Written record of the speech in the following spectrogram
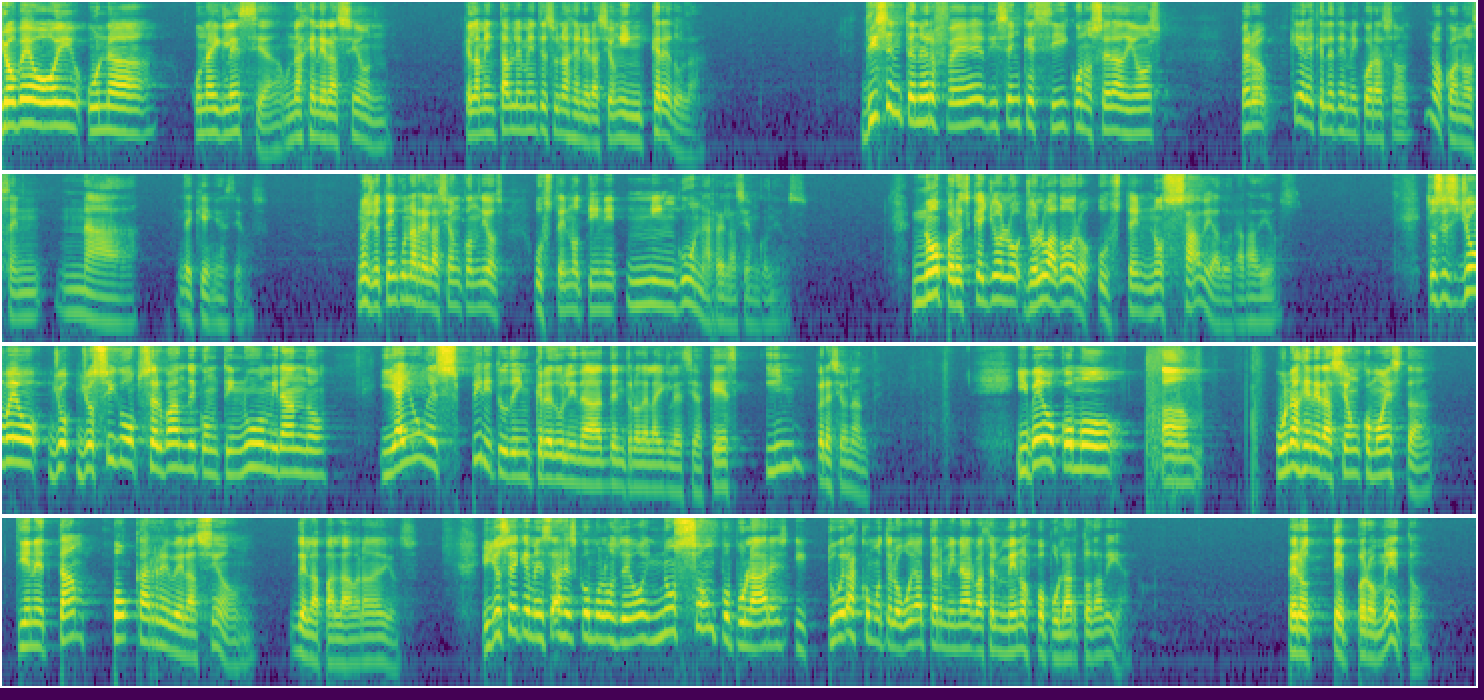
yo veo hoy una, una iglesia, una generación que lamentablemente es una generación incrédula. Dicen tener fe, dicen que sí, conocer a Dios, pero quiere que le dé mi corazón. No conocen nada de quién es Dios. No, yo tengo una relación con Dios. Usted no tiene ninguna relación con Dios. No, pero es que yo lo, yo lo adoro. Usted no sabe adorar a Dios. Entonces yo veo, yo, yo sigo observando y continúo mirando y hay un espíritu de incredulidad dentro de la iglesia que es impresionante. Y veo como una generación como esta tiene tan poca revelación de la palabra de Dios. Y yo sé que mensajes como los de hoy no son populares y tú verás cómo te lo voy a terminar, va a ser menos popular todavía. Pero te prometo,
